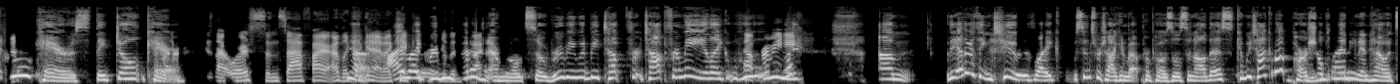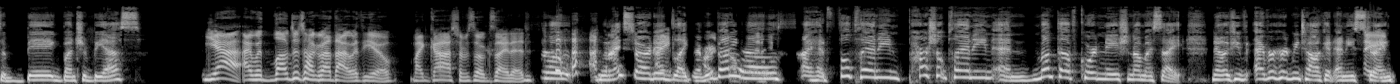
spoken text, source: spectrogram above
Who cares? They don't care. Is that worse than sapphire? I'm like Yeah, again, I, I, like Ruby better than Emerald, so Ruby would be top for top for me. Like who, Not for me. Um, the other thing too is like since we're talking about proposals and all this, can we talk about partial Mm-hmm. planning and how it's a big bunch of BS? Yeah, I would love to talk about that with you. My gosh, I'm so excited. So when I started, I like everybody else, I had full planning, partial planning, and month of coordination on my site. Now, if you've ever heard me talk at any strength,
